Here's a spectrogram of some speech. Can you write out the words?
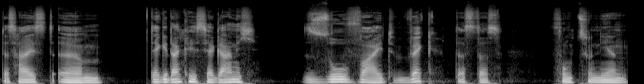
Das heißt, ähm, der Gedanke ist ja gar nicht so weit weg, dass das funktionieren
